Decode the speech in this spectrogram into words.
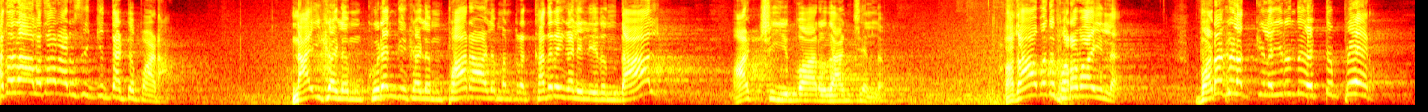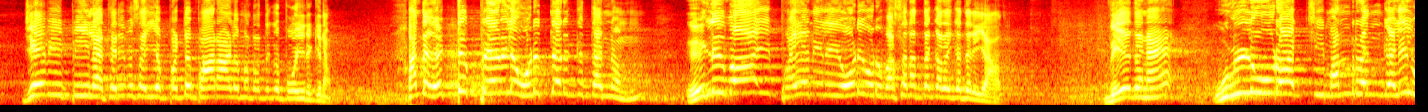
அதனால தான் அரிசிக்கு தட்டுப்பாடா. நாய்களும் குரங்குகளும் பாராளுமன்ற கதிரைகளில் இருந்தால் ஆட்சி இவ்வாறு தான் செல்லும். அதாவது பரவாயில்லை. வடகிழக்கில் இருந்து எட்டு பேர் ஜேவிபியில் தெரிவு செய்யப்பட்டு பாராளுமன்றத்துக்கு போயிருக்கிறோம். அந்த எட்டு பேரில் ஒருத்தருக்கு தன்னும் எழுவாய் பயனிலையோடு ஒரு வசனத்தை கதைக்க தெரியாது. வேதனை உள்ளூராட்சி மன்றங்களில்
